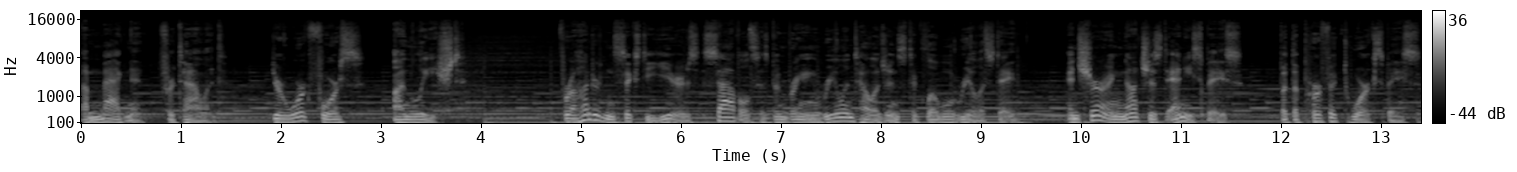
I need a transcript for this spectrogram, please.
a magnet for talent. Your workforce unleashed. For 160 years, Savills has been bringing real intelligence to global real estate, ensuring not just any space, but the perfect workspace.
